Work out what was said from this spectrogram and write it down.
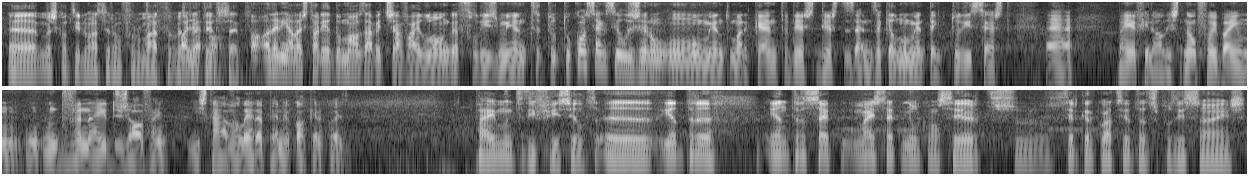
Uh, mas continua a ser um formato bastante Olha, interessante. Oh, oh, Daniel, a história do Maus Hábitos já vai longa, felizmente. Tu, tu consegues eleger um, um, momento marcante deste, destes anos? Aquele momento em que tu disseste, uh, bem, afinal, isto não foi bem um, um, um devaneio de jovem e está a valer a pena qualquer coisa? Pá, é muito difícil. Uh, entre entre sete, mais de 7 mil concertos, cerca de 400 exposições,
